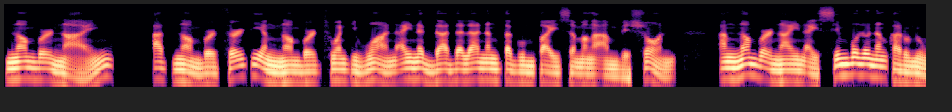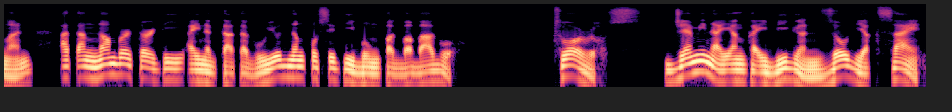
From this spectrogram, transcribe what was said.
number 9, at number 30 ang number 21 ay nagdadala ng tagumpay sa mga ambisyon, ang number 9 ay simbolo ng karunungan, at ang number 30 ay nagtataguyod ng positibong pagbabago. Taurus. Gemini ang kaibigan zodiac sign.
